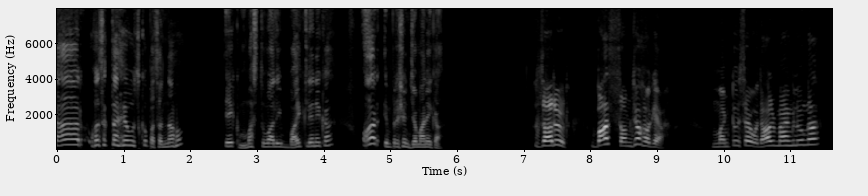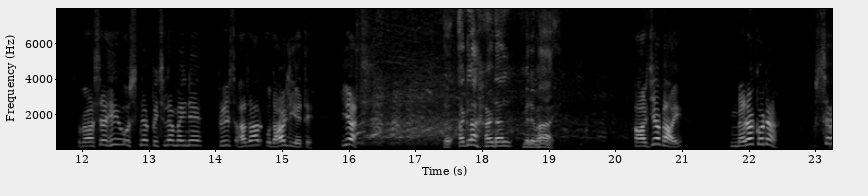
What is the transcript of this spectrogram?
कार हो सकता है उसको पसंद ना हो। एक मस्त वाली बाइक लेने का और इम्प्रेशन जमाने का। ज़रूर बात समझा हो गया। मंटू से उधार मांग लूँगा। वैसे ही उसने पिछले महीने बीस हज़ार उधार लिए थे। यस। तो अगला हर्डल मेरे भाई। आर्य भाई मेरे को ना उससे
